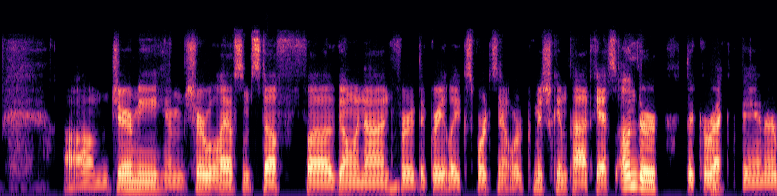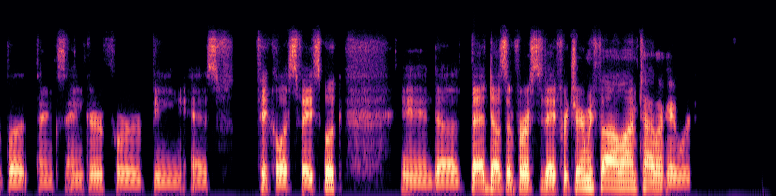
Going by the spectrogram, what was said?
Um, Jeremy, I'm sure we'll have some stuff uh, going on for the Great Lakes Sports Network Michigan podcast under the correct banner. But thanks, Anchor, for being as fickle as Facebook. And uh, that does it for us today. For Jeremy Fowle, I'm Tyler Hayward.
